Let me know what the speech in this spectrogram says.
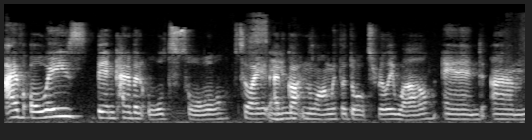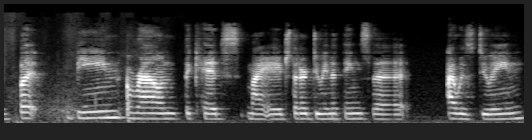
I've always been kind of an old soul, so I, I've gotten along with adults really well. And um, but being around the kids my age that are doing the things that I was doing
